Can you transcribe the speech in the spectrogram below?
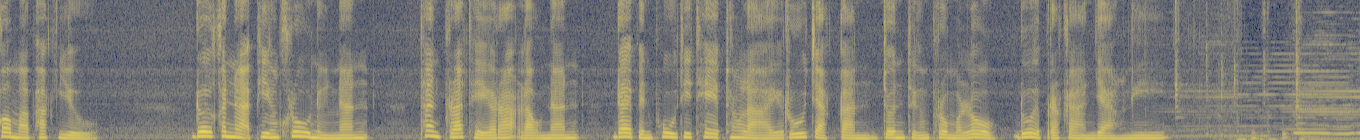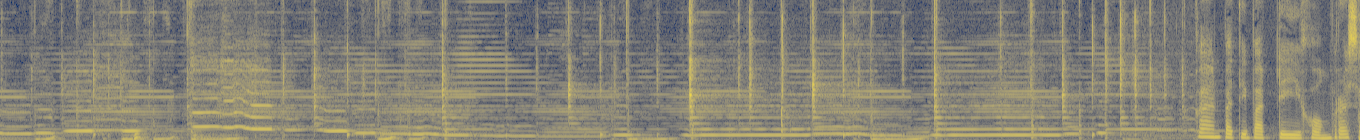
ก็มาพักอยู่ โดยขณะเพียงครู่หนึ่งนั้น ท่านพระเถระเหล่านั้นได้เป็นผู้ที่เทพทั้งหลายรู้จักกันจนถึงพรหมโลกด้วยประการอย่างนี้ การปฏิบัติดีของพระส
